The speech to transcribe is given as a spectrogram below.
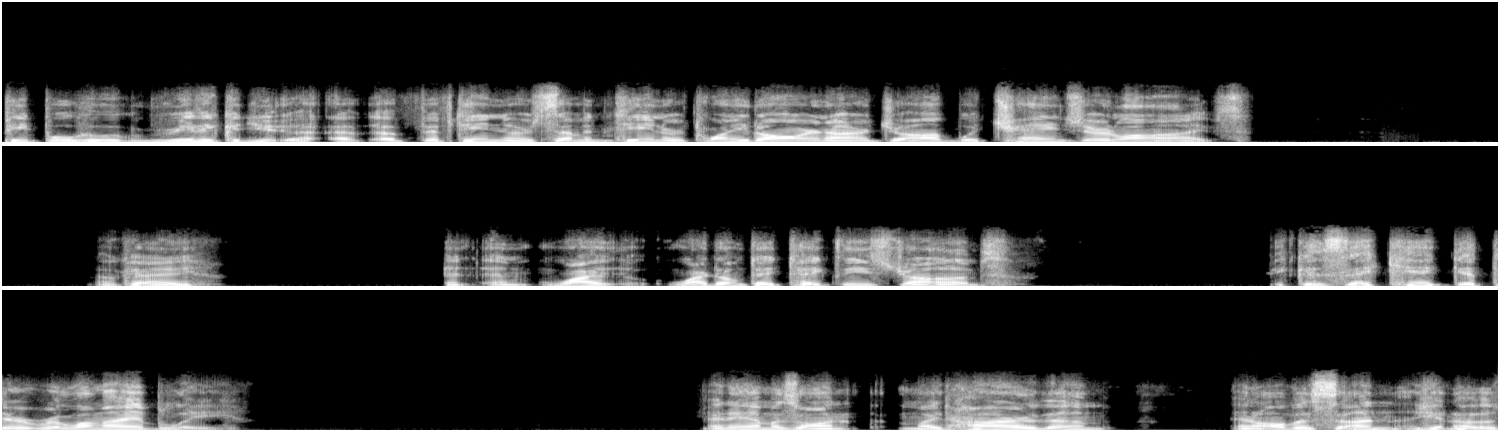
people who really could use a, a 15 or 17 or 20 dollar an hour job would change their lives. Okay? And and why why don't they take these jobs? Because they can't get there reliably. And Amazon might hire them and all of a sudden, you know,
